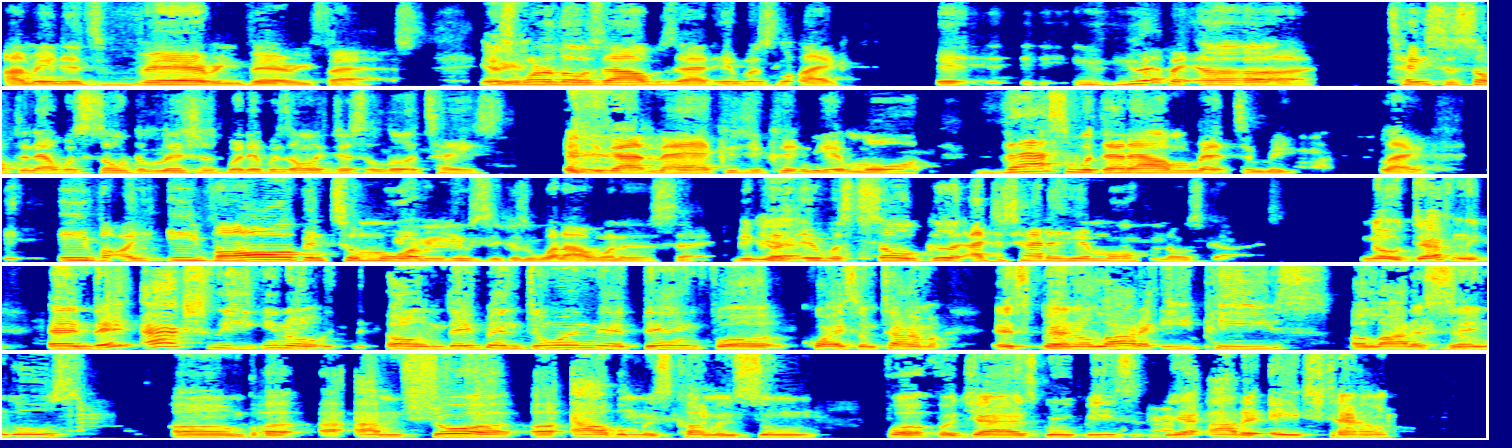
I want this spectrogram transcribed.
I mean, it's very, very fast. It's Yeah. one of those albums that it was like, it, it- you, you ever uh, tasted something that was so delicious, but it was only just a little taste and you got mad because you couldn't get more? That's what that album meant to me. Like, evolve into more music is what I wanted to say because Yeah. it was so good. I just had to hear more from those guys. no, definitely. And they actually, you know, um, they've been doing their thing for quite some time. It's been a lot of EPs, a lot of singles. Um, but I- I'm sure an album is coming soon for for jazz groupies. They're out of H Town,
